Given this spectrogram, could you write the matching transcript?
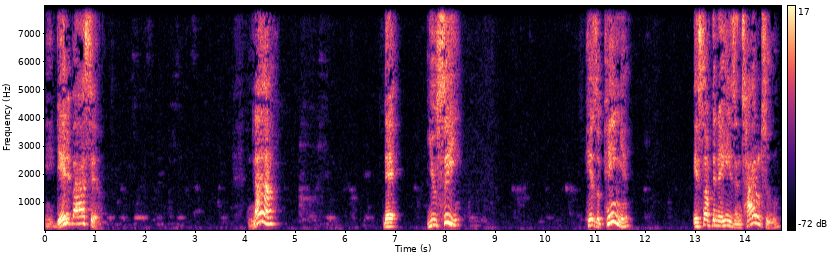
and he did it by himself. Now that you see his opinion is something that he's entitled to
